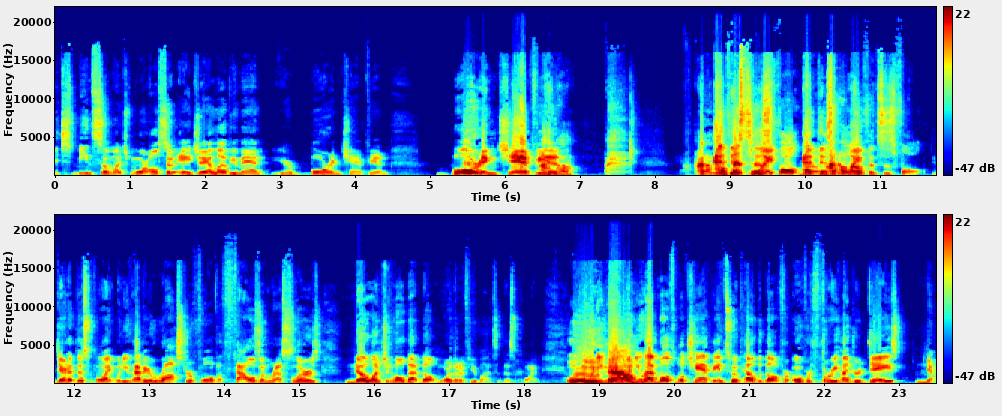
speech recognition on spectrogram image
It just means so much more. Also, AJ, I love you, man. You're a boring champion. Boring champion. I don't, know At if this that's point- his fault, though. at this I don't know if it's his fault. Daryn, at this point, when you have a roster full of a thousand wrestlers, no one should hold that belt more than a few months at this point. Whoa, when, you, now, when you have multiple champions who have held the belt for over 300 days, no.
